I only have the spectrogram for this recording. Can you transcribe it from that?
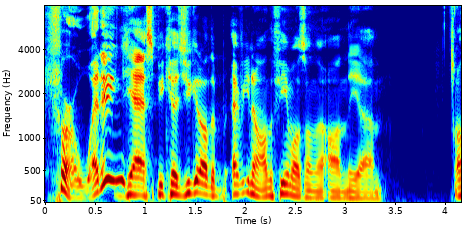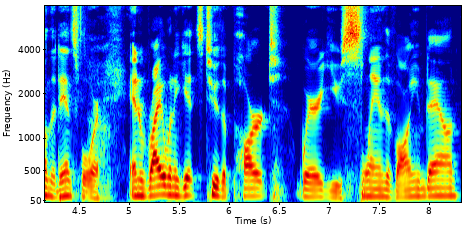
for a wedding. yes, because you get all the every- you know all the females on the on the um on the dance floor, and right when it gets to the part where you slam the volume down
